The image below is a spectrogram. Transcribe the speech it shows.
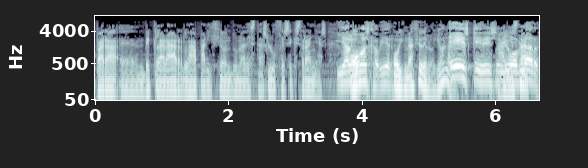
para eh, declarar la aparición de una de estas luces extrañas. Y algo más, Javier. O Ignacio de Loyola. Es que de eso iba a hablar.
